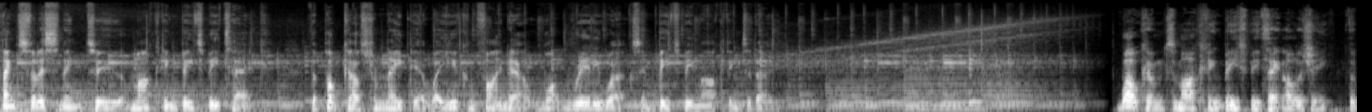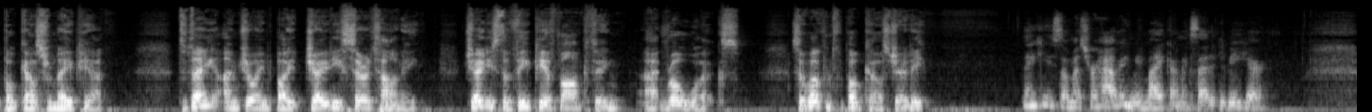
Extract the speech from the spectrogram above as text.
Thanks for listening to Marketing B2B Tech, the podcast from Napier where you can find out what really works in B2B marketing today. Welcome to Marketing B2B Technology, the podcast from Napier. Today I'm joined by Jodi Cerretani. Jodi's the VP of Marketing at Rollworks. So welcome to the podcast, Jodi. Thank you so much for having me, Mike. I'm excited to be here.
